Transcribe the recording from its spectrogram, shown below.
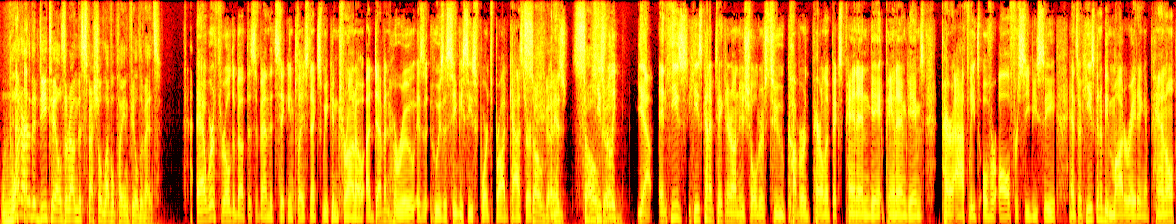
What are the details around this special level playing field event? Yeah, we're thrilled about this event that's taking place next week in Toronto. Uh, Devin Heroux is who is a CBC sports broadcaster. So good. And his so he's good. really yeah, and he's he's kind of taken it on his shoulders to cover the Paralympics, Pan Am game, Pan Am Games, para athletes overall for CBC, and so he's going to be moderating a panel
